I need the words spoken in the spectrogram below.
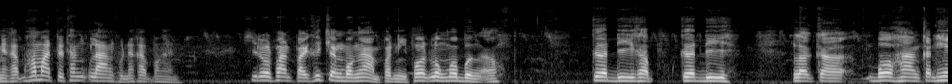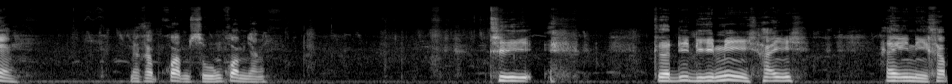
นะครับเขามาแต่ทางล่างผุนนะครับบางหันขี่รถผ่านไปคือจังบ่งามปนนี้เพราะลงมาเบิ่งเอา เกิดดีครับ เกิดดี แล้วก็บ่ห่างกันแห้งนะครับ ความสูงความหยังที่เกิดดีๆมีให้ให้นี่ครับ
